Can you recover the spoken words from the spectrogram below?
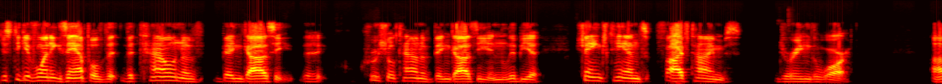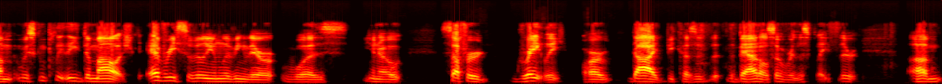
just to give one example, the, the town of Benghazi, the crucial town of Benghazi in Libya, changed hands five times during the war. Um, it was completely demolished. Every civilian living there was, you know, suffered greatly or died because of the, the battles over this place. There, um,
